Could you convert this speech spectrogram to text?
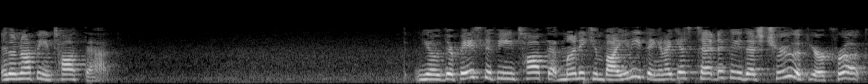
And they're not being taught that. You know, they're basically being taught that money can buy anything. And I guess technically that's true if you're a crook.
